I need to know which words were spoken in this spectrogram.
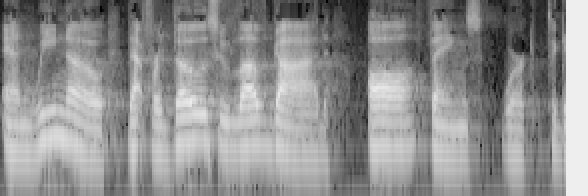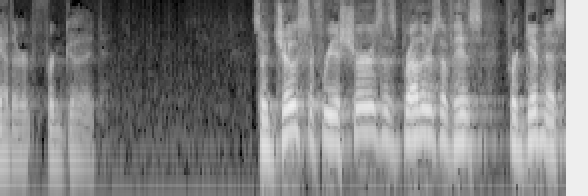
and we know that for those who love God, all things work together for good. So Joseph reassures his brothers of his forgiveness.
